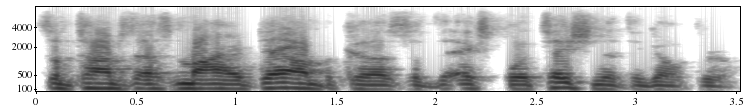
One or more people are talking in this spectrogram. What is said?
sometimes that's mired down because of the exploitation that they go through.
